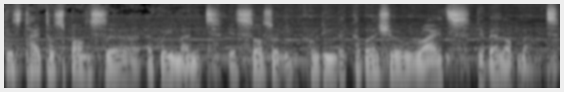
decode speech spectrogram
This title sponsor agreement is also including the commercial rights development.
